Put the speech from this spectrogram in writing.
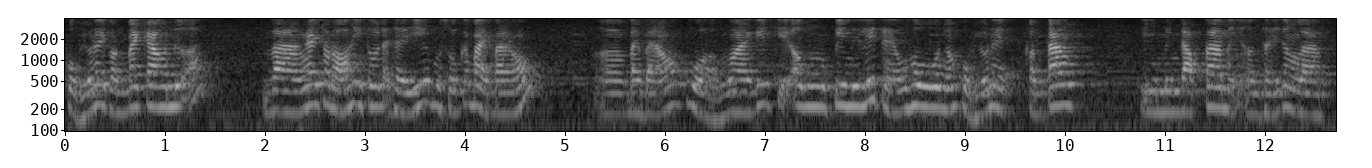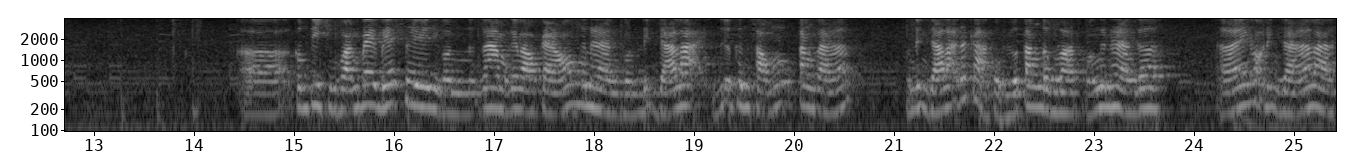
cổ phiếu này còn bay cao hơn nữa. Và ngay sau đó thì tôi lại thấy một số các bài báo uh, bài báo của ngoài cái cái ông pin elite này ông hô nhóm cổ phiếu này còn tăng. Thì mình đọc ra mình thấy rằng là uh, công ty chứng khoán BSC thì còn ra một cái báo cáo ngân hàng còn định giá lại giữa cơn sóng tăng giá. Còn định giá lại tất cả cổ phiếu tăng đồng loạt của ngân hàng cơ. Đấy họ định giá là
